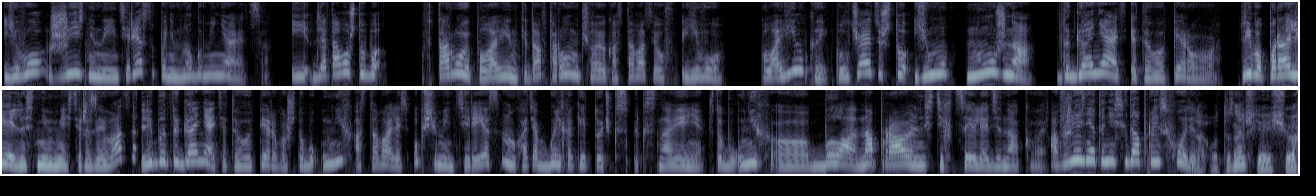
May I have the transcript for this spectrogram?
его жизненные интересы понемногу меняются. И для того, чтобы второй половинке, да, второму человеку оставаться его, его половинкой, получается, что ему нужно догонять этого первого. Либо параллельно с ним вместе развиваться, либо догонять этого первого, чтобы у них оставались общими интересы, ну, хотя бы были какие-то точки соприкосновения, чтобы у них э, была направленность их цели одинаковая. А в жизни это не всегда происходит. Да, вот ты знаешь, я еще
